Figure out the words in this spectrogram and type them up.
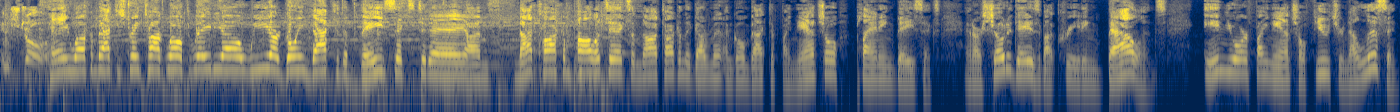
and strong. Hey, welcome back to Straight Talk Wealth Radio. We are going back to the basics today. I'm not talking politics. I'm not talking the government. I'm going back to financial planning basics. And our show today is about creating balance in your financial future. Now listen,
